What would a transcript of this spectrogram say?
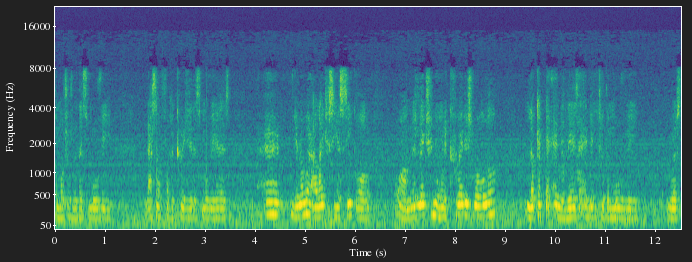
commercials in this movie. That's how fucking crazy this movie is. And you know what? I like to see a sequel. Um, you know when the credits roll up. Look at the ending. There's an ending to the movie. Which,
